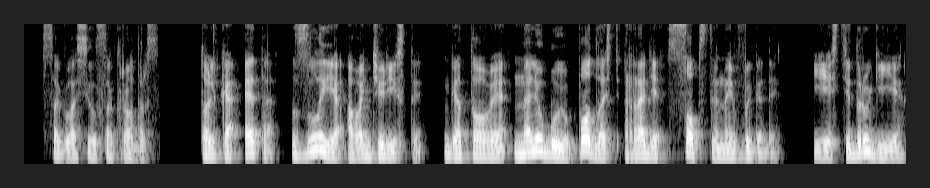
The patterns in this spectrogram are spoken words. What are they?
– согласился Кродерс. Только это злые авантюристы, готовые на любую подлость ради собственной выгоды. Есть и другие,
